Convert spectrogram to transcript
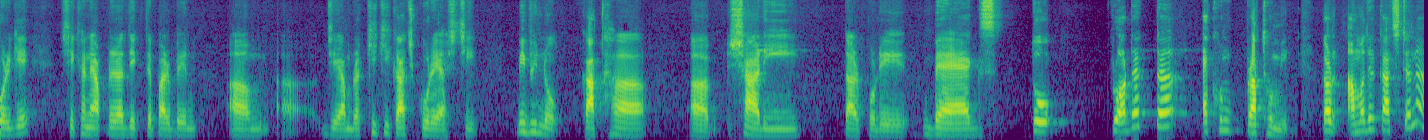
ওর্গে সেখানে আপনারা দেখতে পারবেন যে আমরা কি কি কাজ করে আসছি। বিভিন্ন কাঁথা শাড়ি, তারপরে ব্যাগস। তো প্রোডাক্টটা এখন প্রাথমিক। কারণ আমাদের কাজটা না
